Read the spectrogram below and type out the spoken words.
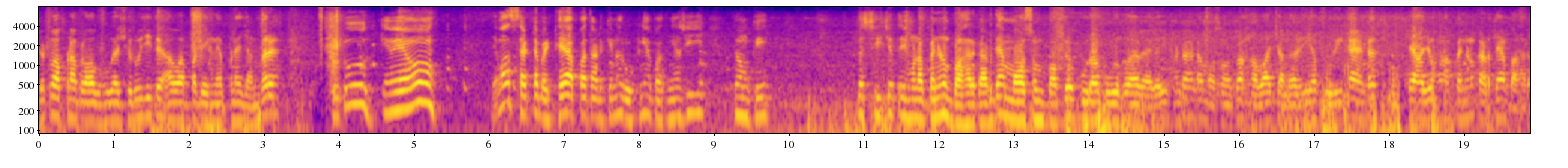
ਜੱਟੋ, ਆਪਣਾ ਵਲੌਗ ਹੋਊਗਾ ਸ਼ੁਰੂ ਜੀ ਤੇ ਆਓ ਆਪਾਂ ਦੇਖਦੇ ਆਪਣੇ ਜਾਨਵਰ। ਟੂਟੂ ਕਿਵੇਂ ਹੋ? ਜਮਾ ਸੈੱਟ ਬੈਠੇ ਆ। ਆਪਾਂ ਤੜਕੇ ਨੂੰ ਰੋਟੀਆਂ ਪਾਤੀਆਂ ਸੀ ਕਿਉਂਕਿ ਲੱਸੀ ਚ ਤੇ ਹੁਣ ਆਪਾਂ ਇਹਨਾਂ ਨੂੰ ਬਾਹਰ ਕੱਢਦੇ ਆ ਮੌਸਮ ਬਾਬੇ ਪੂਰਾ ਕੂਲ ਹੋਇਆ ਹੋਇਆ ਜੀ। ਠੰਡਾ ਠੰਡਾ ਮੌਸਮ ਹੈ ਹਵਾ ਚੱਲ ਰਹੀ ਆ ਪੂਰੀ ਘੈਂਟ। ਤੇ ਆਜੋ ਹੁਣ ਆਪਾਂ ਇਹਨਾਂ ਨੂੰ ਕੱਢਦੇ ਆ ਬਾਹਰ।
